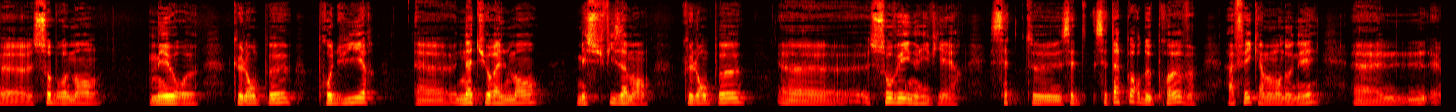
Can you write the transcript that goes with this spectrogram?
euh, sobrement mais heureux, que l'on peut produire euh, naturellement mais suffisamment, que l'on peut euh, sauver une rivière, cette, cet apport de preuve a fait qu'à un moment donné, euh,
